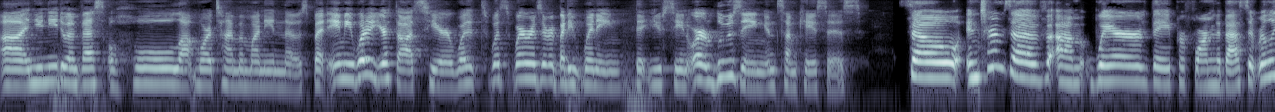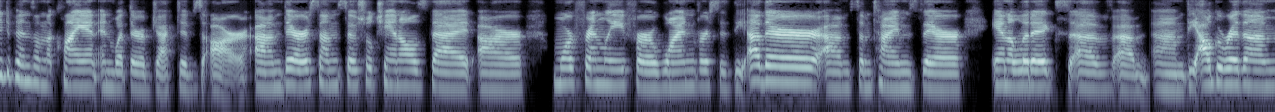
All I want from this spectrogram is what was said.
Uh, and you need to invest a whole lot more time and money in those. But Amy, what are your thoughts here? What's what's where is everybody winning that you've seen or losing in some cases? So, in terms of um, where they perform the best, it really depends on the client and what their objectives are. Um, there are some social channels that are more friendly for one versus the other. Um, sometimes their analytics of um, um, the algorithm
